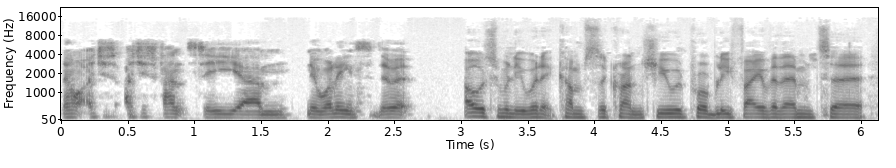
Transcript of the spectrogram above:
no, I just I just fancy um, New Orleans to do it. Ultimately, when it comes to the crunch, you would probably favour them to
